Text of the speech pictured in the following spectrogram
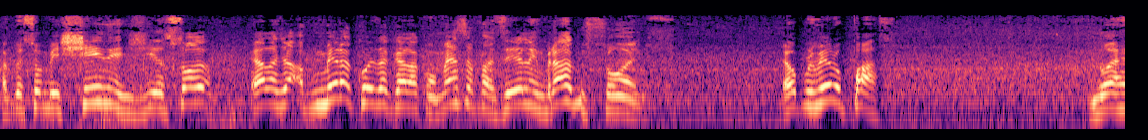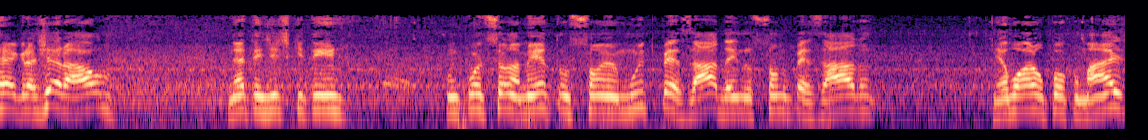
a pessoa mexer energia, só ela já a primeira coisa que ela começa a fazer é lembrar dos sonhos. É o primeiro passo. Não é regra geral, Né? Tem gente que tem um condicionamento, um sonho muito pesado, ainda o sono pesado, demora um pouco mais.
